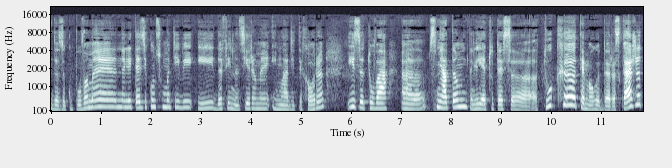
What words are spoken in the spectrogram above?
да закупуваме нали, тези консумативи и да финансираме и младите хора. И за това а, смятам, нали, ето те са тук, те могат да разкажат,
